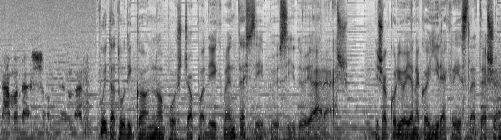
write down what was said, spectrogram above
támadással szemben. Folytatódik a napos csapadékmentes szép őszi időjárás. És akkor jöjjenek a hírek részletesen.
